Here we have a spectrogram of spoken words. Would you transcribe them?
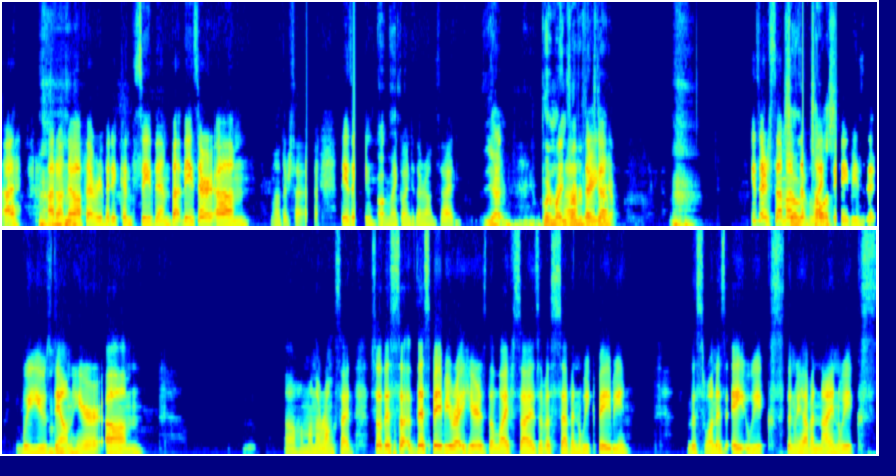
I I don't know if everybody can see them, but these are um other side. These are. Uh, am I going to the wrong side? Yeah, put them right in front Oh, of your there face. you There you go. These are some So of the life us- babies that we use Mhm. down here. Um. Oh, I'm on the wrong side. So this uh, this baby right here is the life size of a seven week baby. This one is eight weeks. Then we have a nine weeks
